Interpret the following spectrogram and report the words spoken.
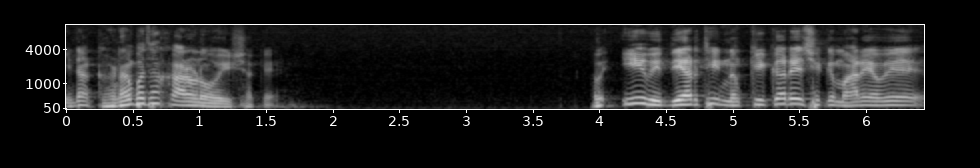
એના ઘણા બધા કારણો હોઈ શકે. હવે એ વિદ્યાર્થી નક્કી કરે છે કે મારે હવે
